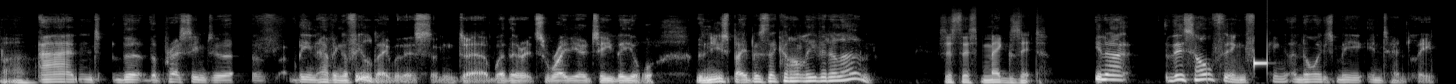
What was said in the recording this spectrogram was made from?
Uh-oh. And the the press seem to have been having a field day with this, and uh, whether it's radio, TV, or the newspapers, they can't leave it alone. Is this this Megxit? You know, this whole thing fucking annoys me intently.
